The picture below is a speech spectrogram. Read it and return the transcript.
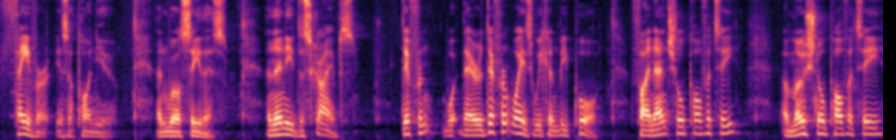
favor is upon you. And we'll see this. And then he describes different, there are different ways we can be poor financial poverty, emotional poverty,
